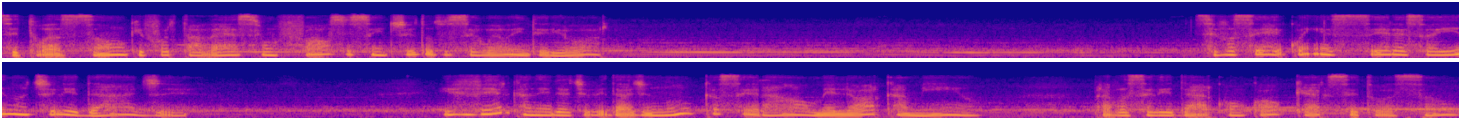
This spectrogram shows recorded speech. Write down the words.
situação que fortalece um falso sentido do seu eu interior. Se você reconhecer essa inutilidade e ver que a negatividade nunca será o melhor caminho para você lidar com qualquer situação,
